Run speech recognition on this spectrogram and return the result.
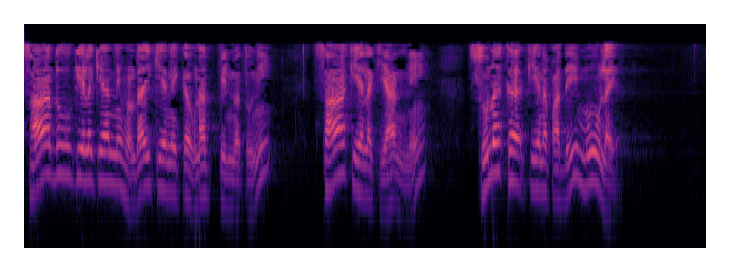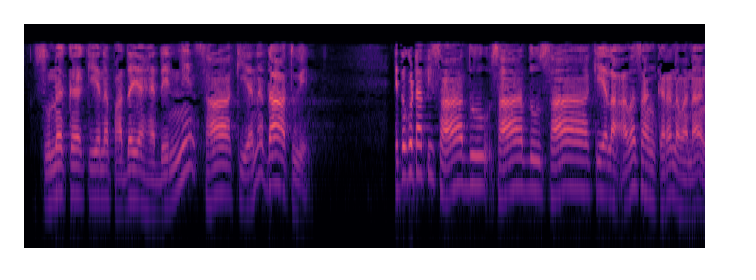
සාදු කියලා කියන්නේ හොඳයි කියන එක උනත් පින්වතුනි සා කියලා කියන්නේ සුනක කියන පදේ මූලය. සුනක කියන පදය හැදෙන්නේ සා කියන ධාතුවෙන්. එතකොට අපි සාදු සාදු සා කියලා අවසන් කරනවා නම්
